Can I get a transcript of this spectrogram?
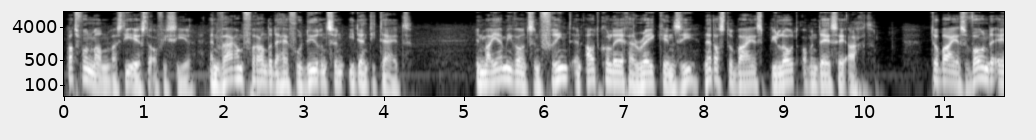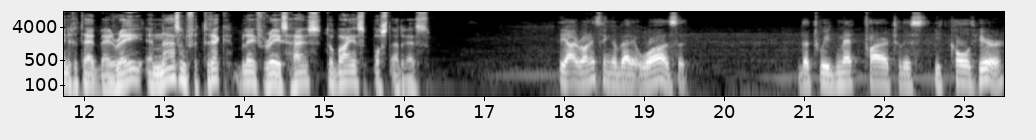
Wat voor een man was die eerste officier en waarom veranderde hij voortdurend zijn identiteit? In Miami woont zijn vriend en oud-collega Ray Kinsey, net als Tobias, piloot op een DC-8. Tobias woonde enige tijd bij Ray en na zijn vertrek bleef Ray's huis Tobias' postadres. The ironic thing about it was that that we'd met prior to this. He called here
